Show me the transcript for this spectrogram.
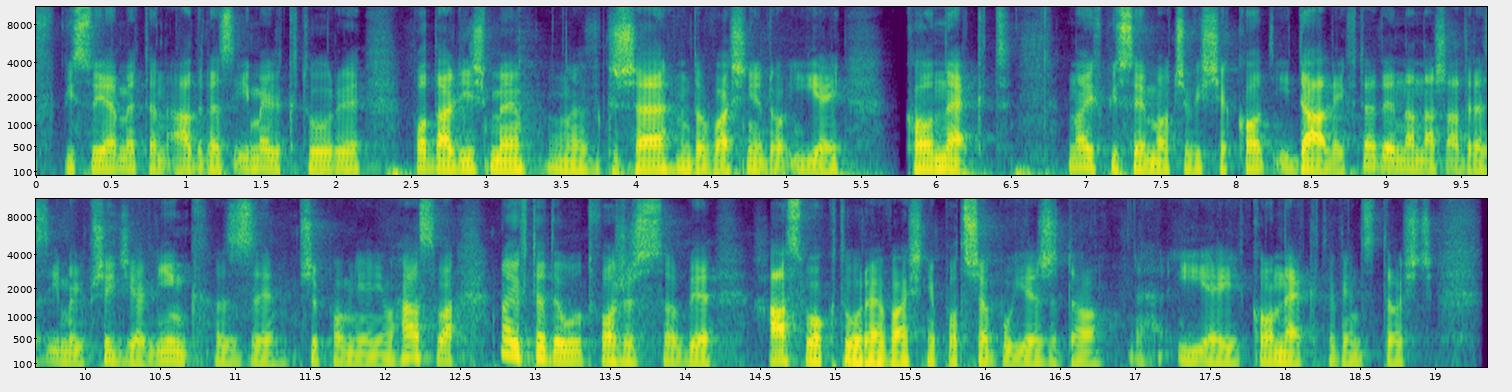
wpisujemy ten adres e-mail, który podaliśmy mm, w grze do właśnie do EA Connect. No i wpisujemy oczywiście kod i dalej. Wtedy na nasz adres e-mail przyjdzie link z przypomnieniem hasła, no i wtedy utworzysz sobie hasło, które właśnie potrzebujesz do EA Connect, więc dość e,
